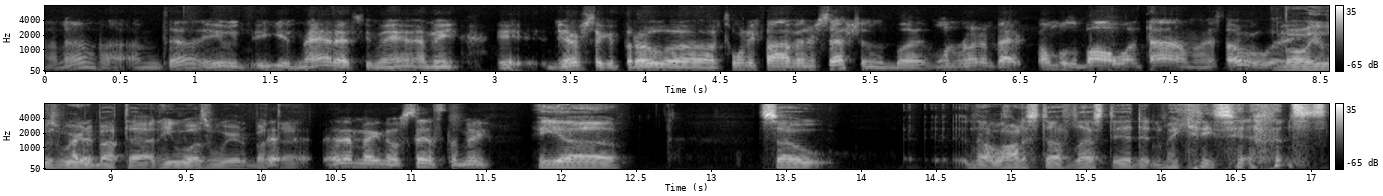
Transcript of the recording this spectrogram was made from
I know. I'm telling you, he he get mad at you, man. I mean, it, Jefferson could throw uh, 25 interceptions, but one running back fumbles the ball one time, and it's over with. Boy, he was weird about that. He was weird about That, that. that didn't make no sense to me. He uh, so a lot of stuff Les did didn't make any sense.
